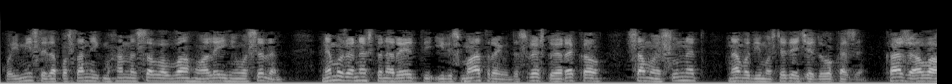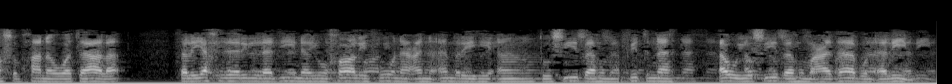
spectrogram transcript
koji misle da poslanik Muhammed sallallahu alaihi wa sallam ne može nešto narediti ili smatraju da sve što je rekao samo je sunnet, navodimo sljedeće dokaze. Kaže Allah subhanahu wa ta'ala فليحذر الذين يخالفون عن أمره أن تصيبهم فتنة أو يصيبهم عذاب أليم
